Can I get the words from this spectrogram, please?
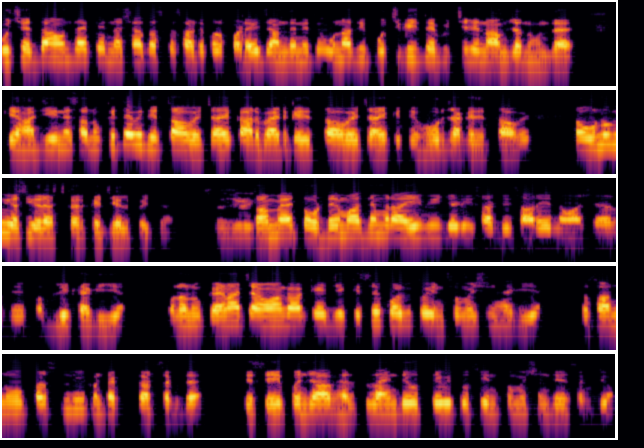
ਕੁਝ ਇਦਾਂ ਹੁੰਦਾ ਕਿ ਨਸ਼ਾ ਤਸਕਰ ਸਾਡੇ ਕੋਲ ਫੜੇ ਜਾਂਦੇ ਨੇ ਤੇ ਉਹਨਾਂ ਦੀ ਪੁੱਛਗਿੱਛ ਦੇ ਪਿੱਛੇ ਜੇ ਨਾਮਜ਼ਦ ਹੁੰਦਾ ਹੈ ਕਿ ਹਾਂਜੀ ਇਹਨੇ ਸਾਨੂੰ ਕਿਤੇ ਵੀ ਦਿੱਤਾ ਹੋਵੇ ਚਾਹੇ ਘਰ ਬੈਠ ਕੇ ਦਿੱਤਾ ਹੋਵੇ ਚਾਹੇ ਕਿਤੇ ਹੋਰ ਜਾ ਕੇ ਦਿੱਤਾ ਹੋਵੇ ਤਾਂ ਉਹਨੂੰ ਵੀ ਅਸੀਂ ਅਰੈਸਟ ਕਰਕੇ ਜੇਲ੍ਹ ਭੇਜਾਂਗੇ। ਤਾਂ ਮੈਂ ਤੁਹਾਡੇ ਮਾਧਿਅਮ ਰਾਹੀਂ ਵੀ ਜਿਹੜੀ ਸਾਡੀ ਸਾਰੇ ਨਵਾਂ ਸ਼ਹਿਰ ਦੇ ਪਬਲਿਕ ਹੈਗੀ ਹੈ ਉਹਨਾਂ ਨੂੰ ਕਹਿਣਾ ਚਾਹਾਂਗਾ ਕਿ ਜੇ ਕਿਸੇ ਕੋਲ ਵੀ ਕੋਈ ਇਨਫੋਰਮੇਸ਼ਨ ਹੈਗੀ ਹੈ ਤਾਂ ਸਾਨੂੰ ਪਰਸਨਲੀ ਕੰਟੈਕਟ ਕਰ ਸਕਦਾ ਤੇ ਸੇਵ ਪੰਜਾਬ ਹੈਲਪਲਾਈਨ ਦੇ ਉੱਤੇ ਵੀ ਤੁਸੀਂ ਇਨਫੋਰਮੇਸ਼ਨ ਦੇ ਸਕਦੇ ਹੋ।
